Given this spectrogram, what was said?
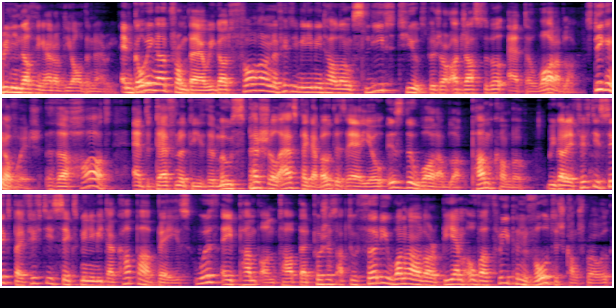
really nothing out of the ordinary. And going out from there, we got 450mm long sleeved tubes which are adjustable at the water block. Speaking of which, the heart and definitely the most special aspect about this AIO is the water block pump combo. We got a 56 by 56 millimeter copper base with a pump on top that pushes up to 3100 RPM over 3 pin voltage control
